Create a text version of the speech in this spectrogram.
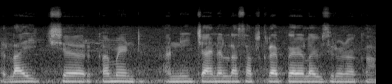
तर लाईक शेअर कमेंट आणि चॅनलला सबस्क्राईब करायला विसरू नका.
